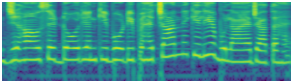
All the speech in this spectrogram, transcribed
जहाँ उसे डोरियन की बॉडी पहचानने के लिए बुलाया जाता है।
